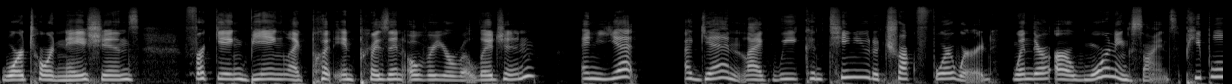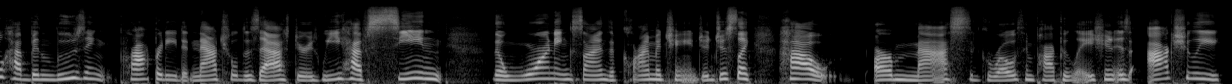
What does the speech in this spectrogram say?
war torn nations, freaking being like put in prison over your religion. And yet, again, like we continue to truck forward when there are warning signs. People have been losing property to natural disasters. We have seen the warning signs of climate change and just like how our mass growth in population is actually,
